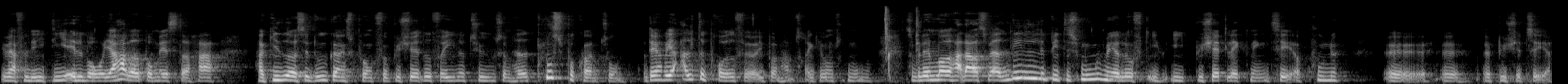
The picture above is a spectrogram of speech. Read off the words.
i hvert fald i de 11 år, jeg har været borgmester, har, har givet os et udgangspunkt for budgettet for 21, som havde plus på kontoen. Og det har vi aldrig prøvet før i Bornholms Regionskommune. Så på den måde har der også været en lille bitte smule mere luft i, i budgetlægningen til at kunne øh, øh, øh budgettere.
